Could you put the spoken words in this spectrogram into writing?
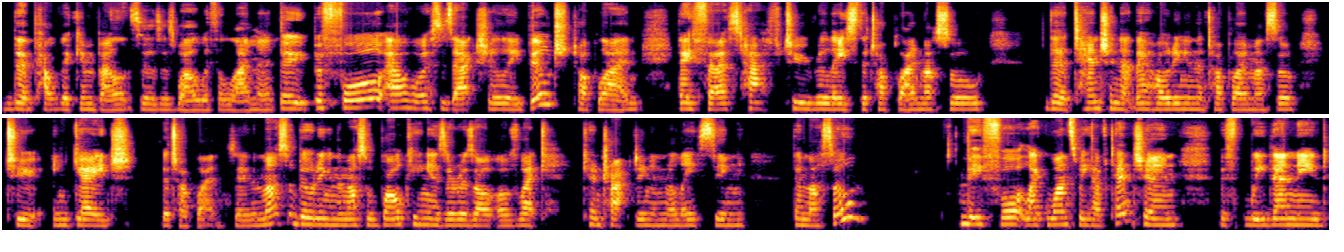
the pelvic imbalances as well with alignment. So before our horses actually build top line, they first have to release the top line muscle, the tension that they're holding in the top line muscle to engage the top line. So the muscle building and the muscle bulking as a result of like contracting and releasing the muscle. Before, like once we have tension, we then need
